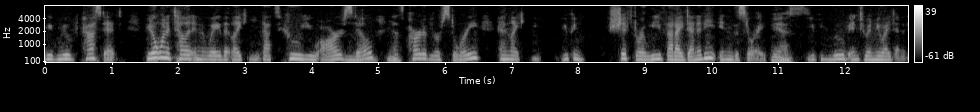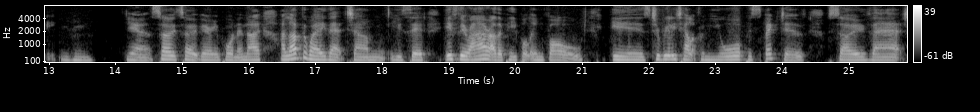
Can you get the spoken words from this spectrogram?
we've moved past it, you don't want to tell it in a way that like that's who you are still. Mm, mm. That's part of your story. And like you can shift or leave that identity in the story. Yes. You can move into a new identity. hmm Yeah, so so very important, and I I love the way that um, you said if there are other people involved, is to really tell it from your perspective, so that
